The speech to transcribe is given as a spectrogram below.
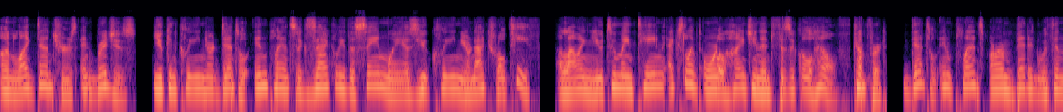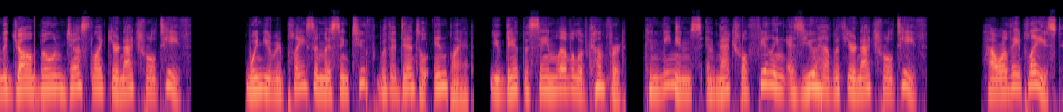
Unlike dentures and bridges, you can clean your dental implants exactly the same way as you clean your natural teeth, allowing you to maintain excellent oral hygiene and physical health. Comfort Dental implants are embedded within the jawbone just like your natural teeth. When you replace a missing tooth with a dental implant, you get the same level of comfort, convenience and natural feeling as you have with your natural teeth. How are they placed?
